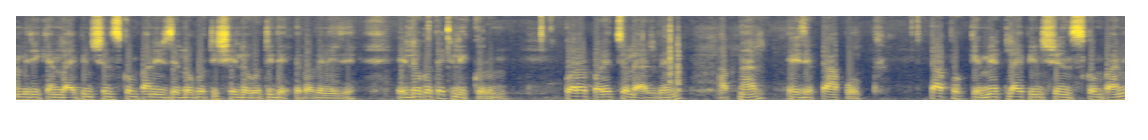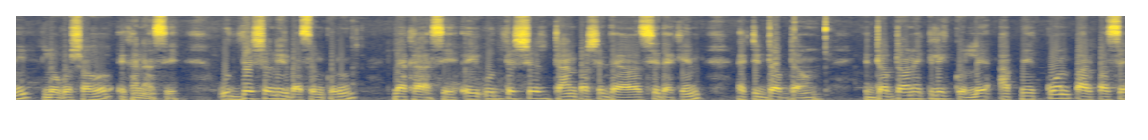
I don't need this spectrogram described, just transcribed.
আমেরিকান লাইফ ইন্স্যুরেন্স কোম্পানির যে লোগোটি সেই লোগোটি দেখতে পাবেন এই যে। এই লোগোতে ক্লিক করুন। করার পরে চলে আসবেন আপনার এই যে প্রাপক প্রাপককে মেট লাইফ ইন্স্যুরেন্স কোম্পানি লোগো সহ এখানে আছে। উদ্দেশ্য নির্বাচন করুন। লেখা আছে। এই উদ্দেশ্যের ডান পাশে দেওয়া আছে, দেখেন, একটি ড্রপ ডাউন ড্রপ ডাউনে ক্লিক করলে আপনি কোন পারপাসে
